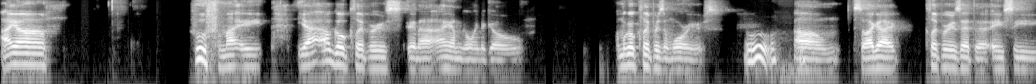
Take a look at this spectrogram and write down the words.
I uh Whew, for my eight, yeah, I'll go Clippers, and I, I am going to go. I'm gonna go Clippers and Warriors. Ooh. Um. So I got Clippers at the AC.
